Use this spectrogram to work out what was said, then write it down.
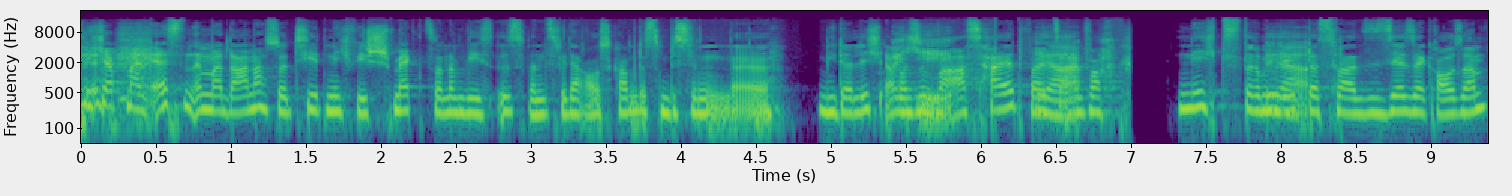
ich habe mein Essen immer danach sortiert, nicht wie es schmeckt, sondern wie es ist, wenn es wieder rauskommt. Das ist ein bisschen äh, widerlich, aber oh so war es halt, weil ja. es einfach nichts drin blieb. Ja. Das war sehr, sehr grausam.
